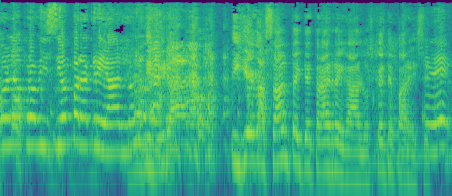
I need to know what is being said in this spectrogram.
con la provisión para criarlo. Y mira, y llega Santa y te trae regalos. ¿Qué te parece? Eh,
